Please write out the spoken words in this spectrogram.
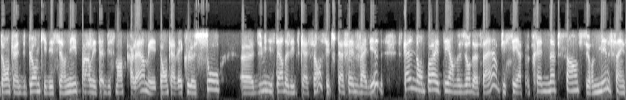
donc un diplôme qui est décerné par l'établissement scolaire, mais donc avec le sceau euh, du ministère de l'Éducation, c'est tout à fait valide. Ce qu'elles n'ont pas été en mesure de faire, puis c'est à peu près 900 sur 1500,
